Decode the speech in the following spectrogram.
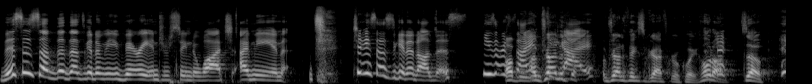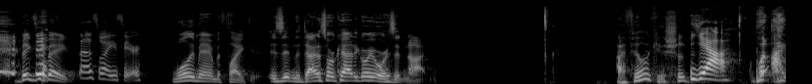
This is something that's going to be very interesting to watch. I mean, Chase has to get in on this. He's our I'm science trying to, guy. I'm trying to fix the graphic real quick. Hold on. So, big debate. That's why he's here. Woolly mammoth, like, is it in the dinosaur category or is it not? I feel like it should. be. Yeah, But I,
